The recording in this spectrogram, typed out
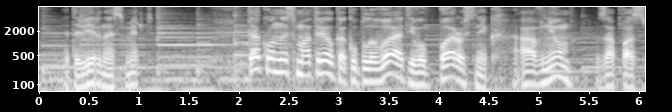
– это верная смерть. Так он и смотрел, как уплывает его парусник, а в нем запас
